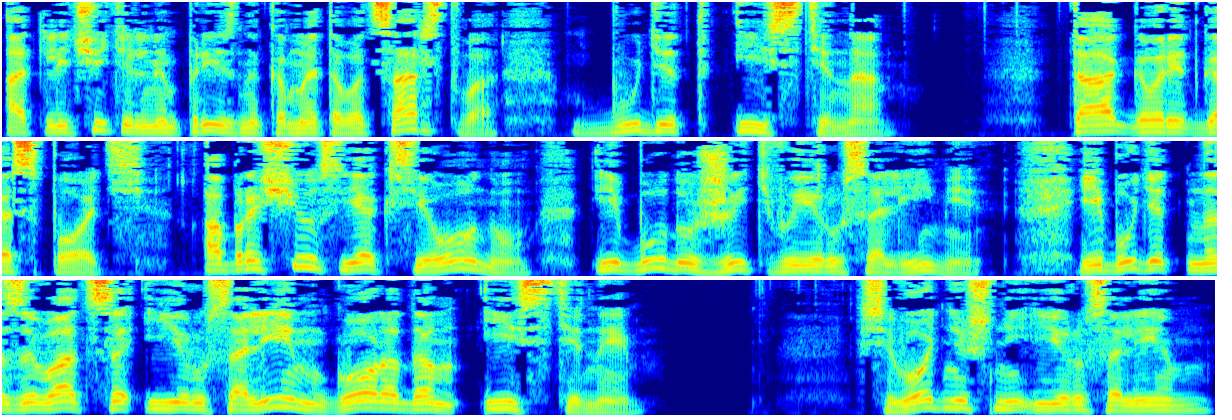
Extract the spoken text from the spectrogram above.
отличительным признаком этого царства будет истина. Так говорит Господь, «Обращусь я к Сиону и буду жить в Иерусалиме, и будет называться Иерусалим городом истины». Сегодняшний Иерусалим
